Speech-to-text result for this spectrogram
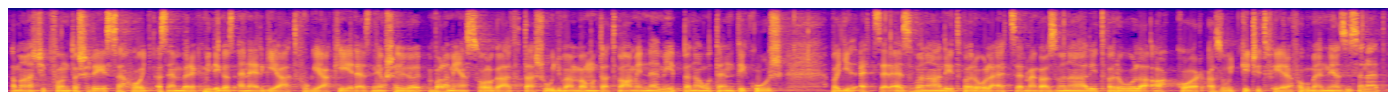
A másik fontos része, hogy az emberek mindig az energiát fogják érezni, és hogy valamilyen szolgáltatás úgy van bemutatva, ami nem éppen autentikus, vagy egyszer ez van állítva róla, egyszer meg az van állítva róla, akkor az úgy kicsit félre fog menni az üzenet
